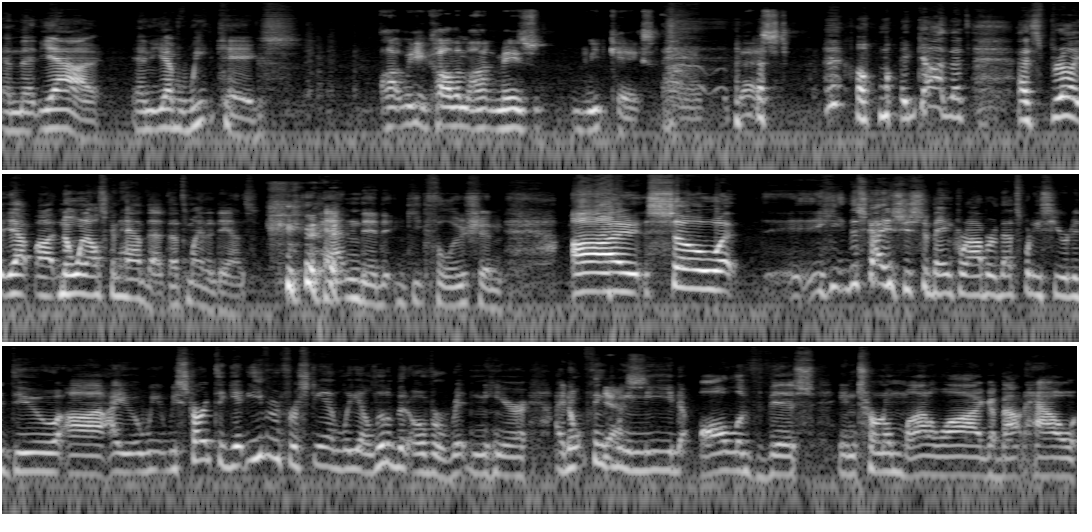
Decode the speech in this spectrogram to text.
and then yeah, and you have wheat cakes. uh, we could call them Aunt May's wheat cakes. Uh, the best. Oh my god, that's that's brilliant. Yep, uh, no one else can have that. That's mine and Dan's. Patented geekvolution. Uh, so he, this guy is just a bank robber. That's what he's here to do. Uh, I we, we start to get even for Stan Lee a little bit overwritten here. I don't think we need all of this internal monologue about how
